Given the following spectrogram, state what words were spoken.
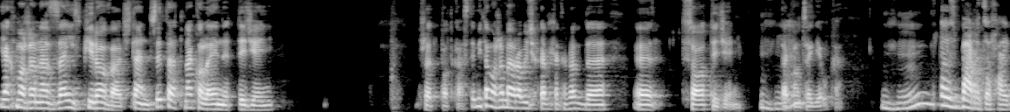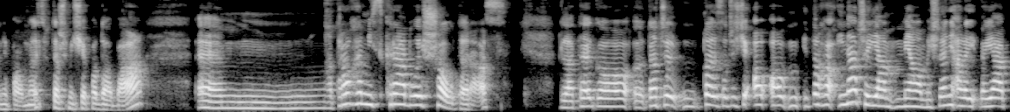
jak może nas zainspirować ten cytat na kolejny tydzień przed podcastem. I to możemy robić tak naprawdę y, co tydzień. Mhm. Taką cegiełkę. Mhm. To jest bardzo fajny pomysł, też mi się podoba. Um, trochę mi skradłeś show teraz. Dlatego, znaczy, to jest oczywiście o, o, trochę inaczej ja miałam myślenie, ale ja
